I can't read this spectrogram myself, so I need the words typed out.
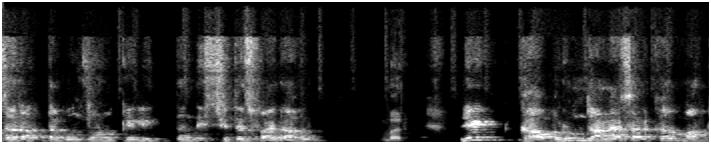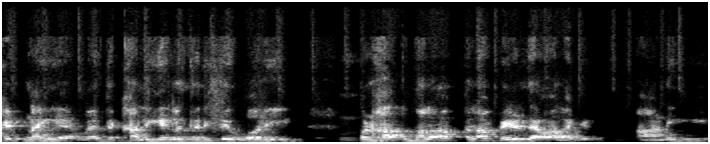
जर आता गुंतवणूक केली तर निश्चितच फायदा होईल बर. म्हणजे घाबरून जाण्यासारखं मार्केट नाही आहे म्हणजे ते खाली गेलं तरी ते वर येईल. पण हा तुम्हाला त्याला वेळ द्यावा लागेल आणि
